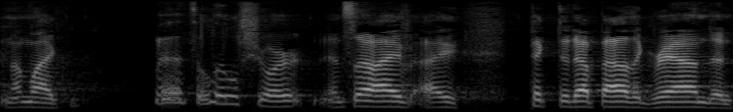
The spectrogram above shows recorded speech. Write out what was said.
And I'm like, that's a little short. And so I, I picked it up out of the ground and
